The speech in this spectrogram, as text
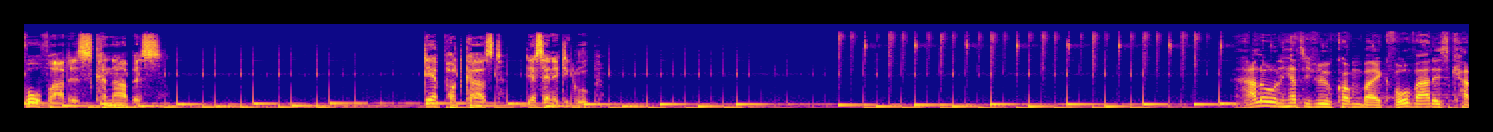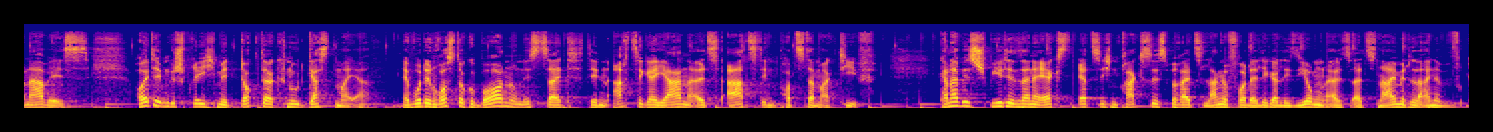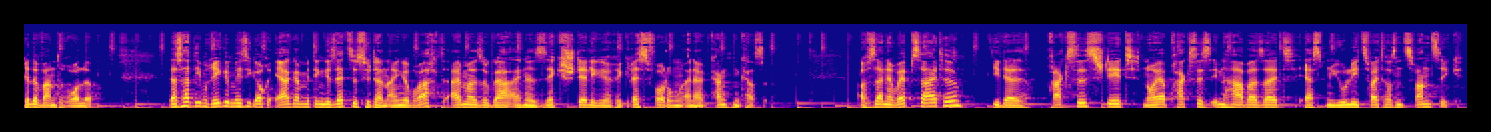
Quo Vadis Cannabis? Der Podcast der Sanity Group. Hallo und herzlich willkommen bei Quo Vadis Cannabis. Heute im Gespräch mit Dr. Knut Gastmeier. Er wurde in Rostock geboren und ist seit den 80er Jahren als Arzt in Potsdam aktiv. Cannabis spielte in seiner ärztlichen Praxis bereits lange vor der Legalisierung als Arzneimittel eine relevante Rolle. Das hat ihm regelmäßig auch Ärger mit den Gesetzeshütern eingebracht, einmal sogar eine sechsstellige Regressforderung einer Krankenkasse. Auf seiner Webseite, die der Praxis steht, neuer Praxisinhaber seit 1. Juli 2020.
